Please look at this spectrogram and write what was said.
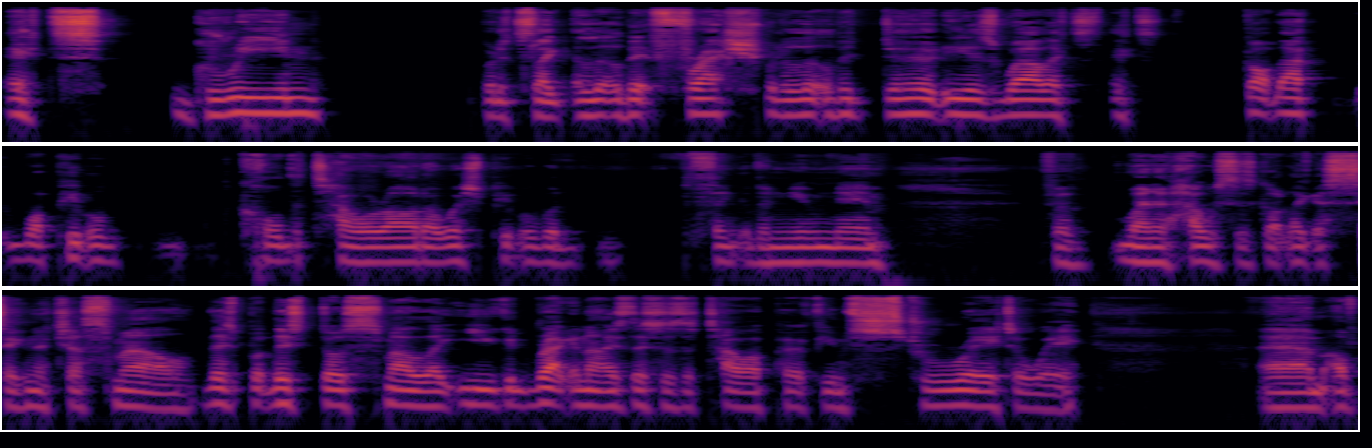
It's green, but it's like a little bit fresh, but a little bit dirty as well. It's it's got that what people call the Tauerade. I wish people would think of a new name for when a house has got like a signature smell. This, but this does smell like you could recognize this as a Tower perfume straight away. Um, I've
